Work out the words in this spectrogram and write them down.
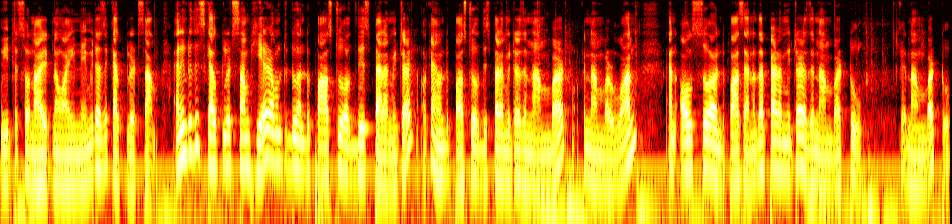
it so now right now I name it as a calculate sum. And into this calculate sum here I want to do and to pass two of this parameter. Okay I want to pass two of this parameter as a number. Okay number one and also I want to pass another parameter as a number 2 okay number 2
